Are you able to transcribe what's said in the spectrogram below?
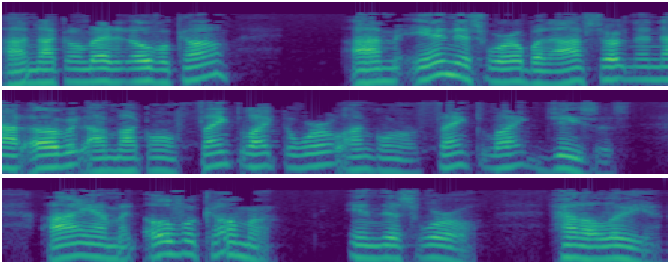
I'm not going to let it overcome. I'm in this world, but I'm certainly not of it. I'm not going to think like the world. I'm going to think like Jesus. I am an overcomer in this world. Hallelujah.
